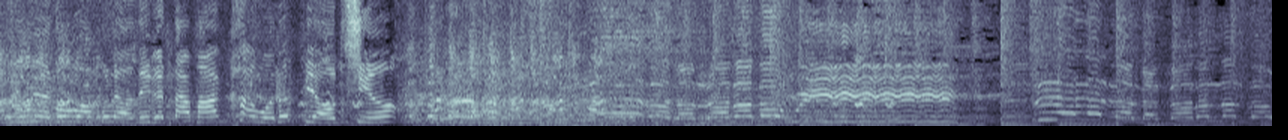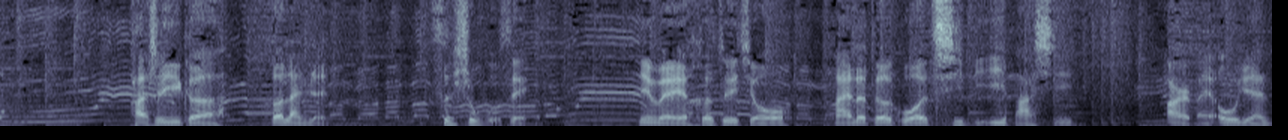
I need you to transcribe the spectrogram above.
我永远都忘不了那个大妈看我的表情。他是一个荷兰人，四十五岁，因为喝醉酒买了德国七比一巴西，二百欧元。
